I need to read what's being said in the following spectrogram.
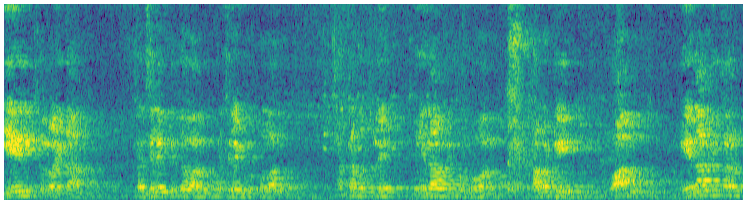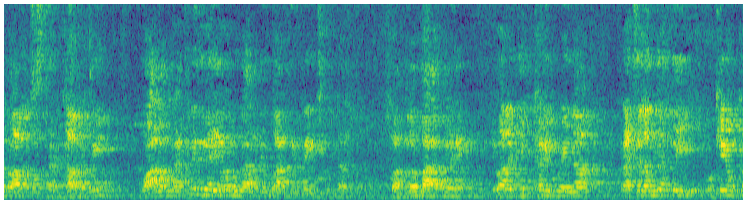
ఏ ఎన్నికల్లో అయినా ప్రజలే పెద్దవాళ్ళు ప్రజలే గొప్పవాళ్ళు మతమతులే మేధావులు గొప్పవాళ్ళు. కాబట్టి వాళ్ళు మేధావితనంతో ఆలోచిస్తారు. కాబట్టి వాళ్ళ ప్రతినిధిగా ఎవరు ఉండాలని వాళ్ళు నిర్ణయించుకుంటారు. సో అందులో భాగంగానే ఇవాళ ఎక్కడికి పోయినా ప్రజలందరినీ ఒకే ఒక్క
